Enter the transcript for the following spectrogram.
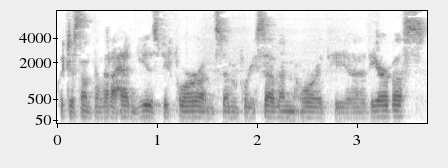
which is something that I hadn't used before on the 747 or the uh, the Airbus.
